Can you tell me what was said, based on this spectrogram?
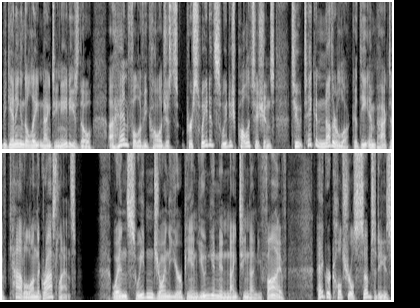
Beginning in the late 1980s, though, a handful of ecologists persuaded Swedish politicians to take another look at the impact of cattle on the grasslands. When Sweden joined the European Union in 1995, agricultural subsidies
